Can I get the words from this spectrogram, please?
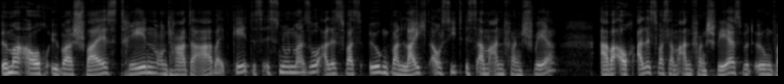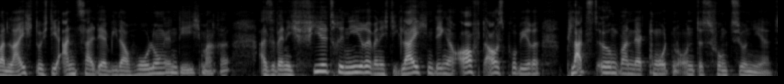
immer auch über Schweiß, Tränen und harte Arbeit geht. Es ist nun mal so. Alles, was irgendwann leicht aussieht, ist am Anfang schwer. Aber auch alles, was am Anfang schwer ist, wird irgendwann leicht durch die Anzahl der Wiederholungen, die ich mache. Also wenn ich viel trainiere, wenn ich die gleichen Dinge oft ausprobiere, platzt irgendwann der Knoten und es funktioniert.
